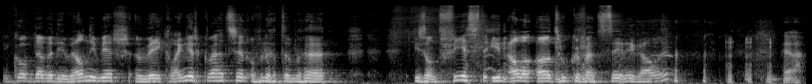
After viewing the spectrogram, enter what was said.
Ik hoop dat we die wel niet weer een week langer kwijt zijn, omdat hem eh, is aan het feesten in alle uithoeken van Senegal, hè? ja.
